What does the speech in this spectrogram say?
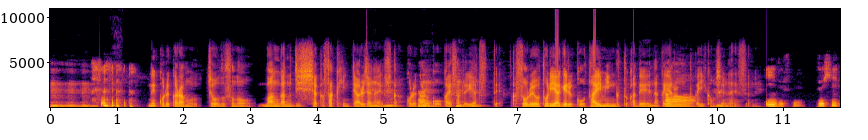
うんうん ね、これからもちょうどその漫画の実写化作品ってあるじゃないですか。うんうんこれから公開されるやつって。それを取り上げるこうタイミングとかでなんかやるのとかいいかもしれないですよね。いいですね。ぜひ、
